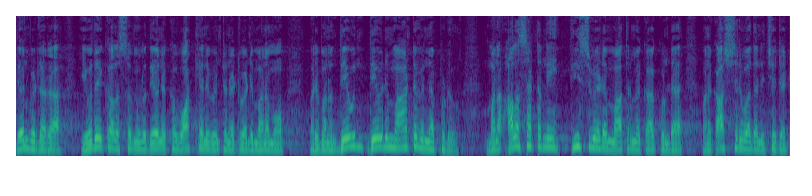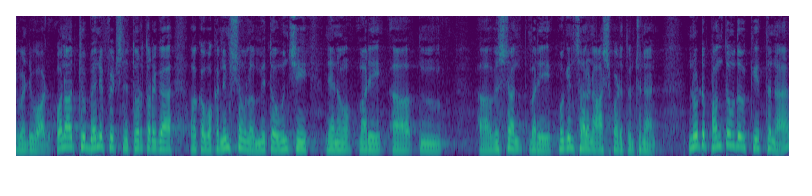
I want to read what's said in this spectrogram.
దేవుని బిడ్డరా ఈ ఉదయకాల సమయంలో దేవుని యొక్క వాక్యాన్ని వింటున్నటువంటి మనము మరి మనం దేవుని దేవుని మాట విన్నప్పుడు మన అలసటని తీసివేయడం మాత్రమే కాకుండా మనకు ఆశీర్వాదాన్ని ఇచ్చేటటువంటి వాడు. వన్ ఆర్ టూ బెనిఫిట్స్ని త్వర త్వరగా ఒక ఒక నిమిషంలో మీతో ఉంచి నేను మరి విశ్రాంతి మరి ముగించాలని ఆశపడుతుంటున్నాను. నూట పంతొమ్మిదవ కీర్తన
